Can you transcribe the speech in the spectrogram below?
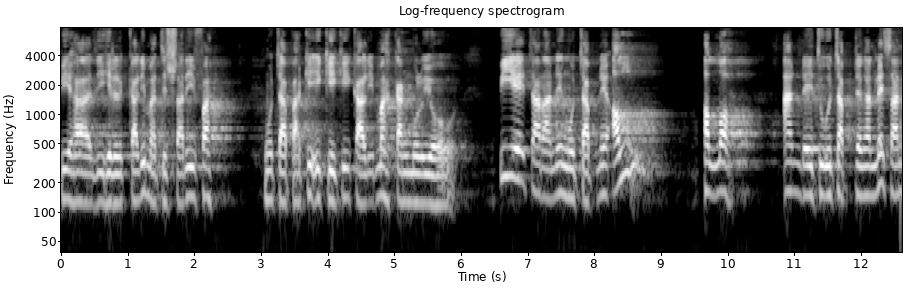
bihadhil kalimatis syarifah ngucapake iki-iki kalimah kang mulya. Piye carane ngucapne Allah? Allah andai itu ucap dengan lesan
